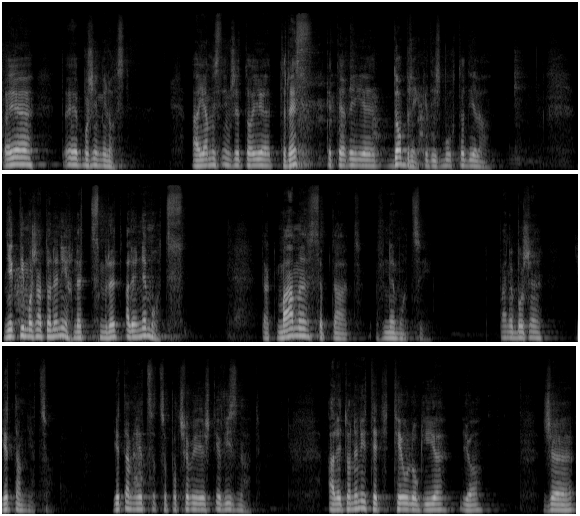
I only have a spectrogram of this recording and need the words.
To je, To je boží milost. A já myslím, že to je trest, který je dobrý, když Bůh to dělá. Někdy možná to není hned smrt, ale nemoc. Tak máme se ptát v nemoci. Pane Bože, je tam něco. Je tam něco, co potřebuje ještě vyznat. Ale to není teď teologie, jo? že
